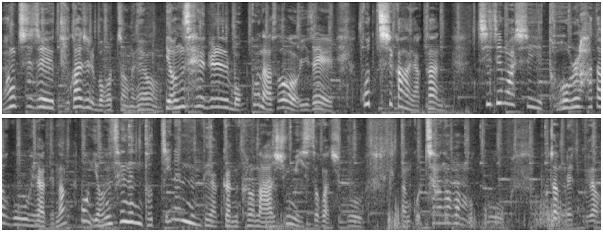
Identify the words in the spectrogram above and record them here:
황치즈 두 가지를 먹었잖아요. 연세를 먹고 나서 이제 꼬치가 약간 치즈 맛이 덜 하다고 해야 되나? 어, 연세는 더 진했는데 약간 그런 아쉬움이 있어가지고 일단 꼬치 하나만 먹고 포장을 했고요.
